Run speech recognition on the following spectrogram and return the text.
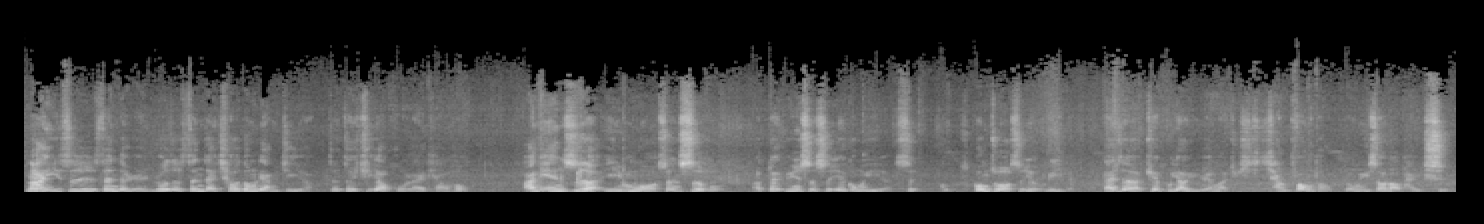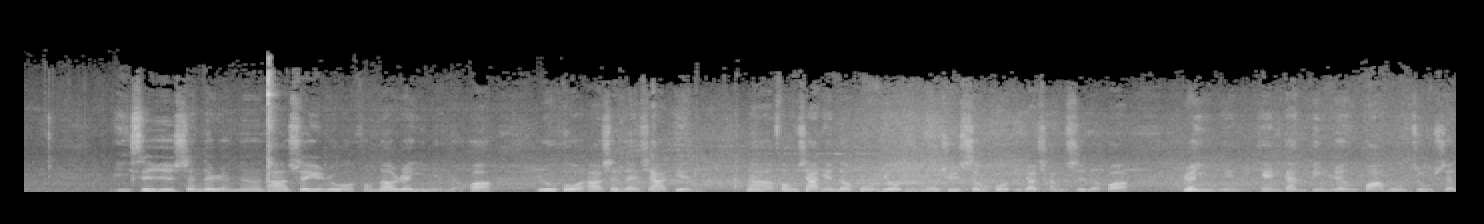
那乙是日生的人，若是生在秋冬两季啊，则最需要火来调候。而年是乙木生巳火。啊，对运势、事业、公益，是工作是有利的，但是却不要与人啊去抢风头，容易受到排斥。乙巳日生的人呢，他岁运如果逢到壬寅年的话，如果他生在夏天，那逢夏天的火又乙木去生火比较强势的话，壬寅年天干丁壬化木助生，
